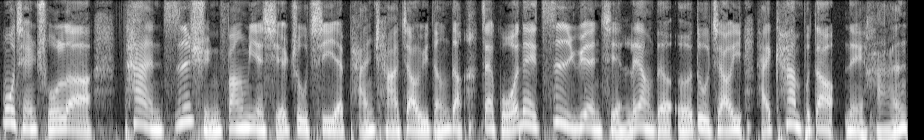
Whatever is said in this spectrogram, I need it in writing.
目前除了碳咨询方面协助企业盘查、教育等等，在国内自愿减量的额度交易还看不到内涵。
